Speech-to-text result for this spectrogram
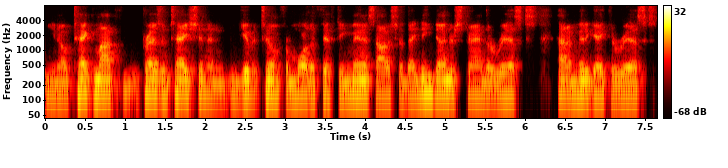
you know, take my presentation and give it to them for more than 15 minutes. Obviously, they need to understand the risks, how to mitigate the risks.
